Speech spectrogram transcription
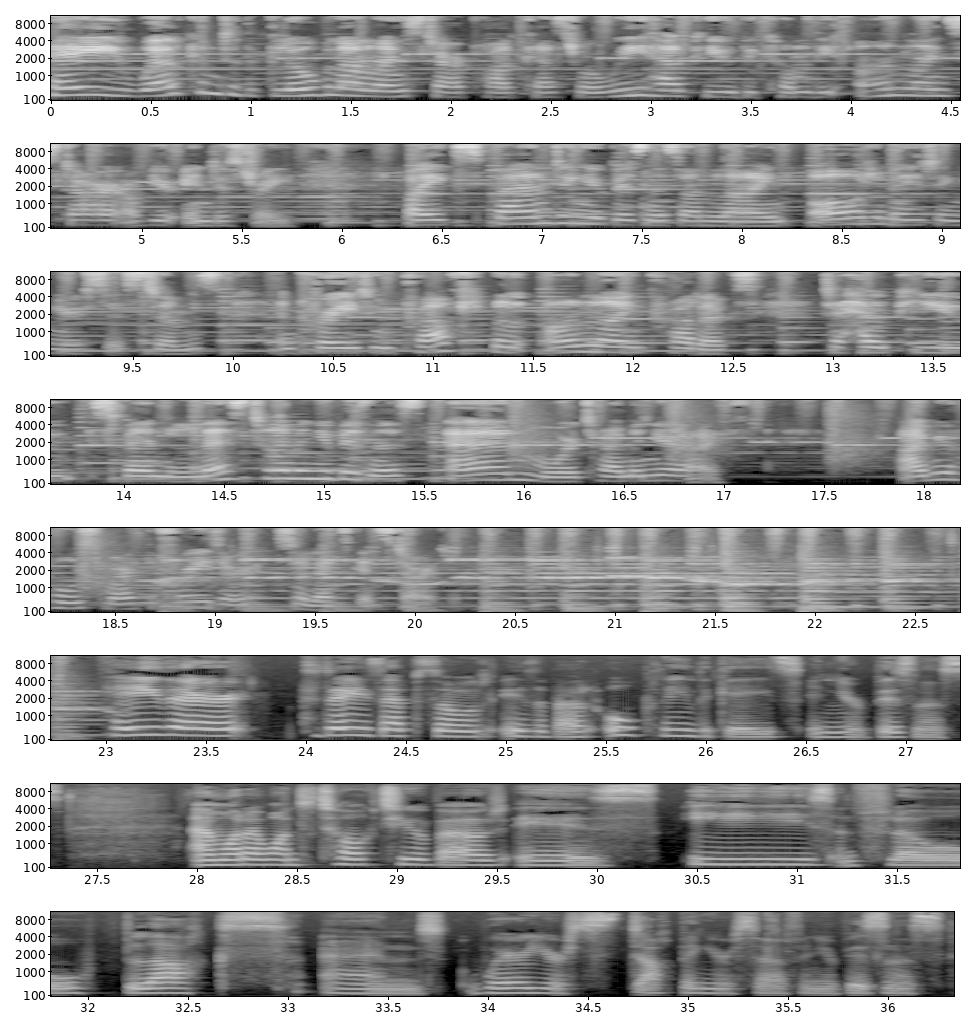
Hey, welcome to the Global Online Star podcast, where we help you become the online star of your industry by expanding your business online, automating your systems, and creating profitable online products to help you spend less time in your business and more time in your life. I'm your host, Martha Fraser, so let's get started. Hey there, today's episode is about opening the gates in your business. And what I want to talk to you about is ease and flow, blocks, and where you're stopping yourself in your business.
